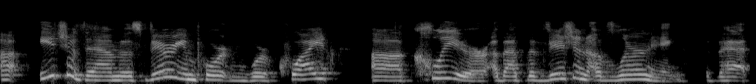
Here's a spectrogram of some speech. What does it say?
uh, each of them is very important. We're quite uh, clear about the vision of learning that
